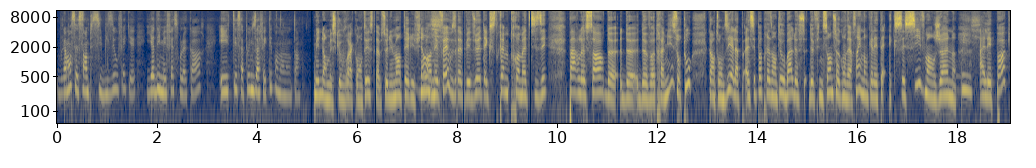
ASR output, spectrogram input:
vraiment se sensibiliser au fait qu'il y a des méfaits sur le corps et ça peut nous affecter pendant longtemps. Mais non, mais ce que vous racontez, c'est absolument terrifiant. En effet, vous avez dû être extrêmement traumatisé par le sort de, de, de votre amie, surtout quand on dit elle, a, elle s'est pas présentée au bal de, de finissant de secondaire 5, donc elle était excessivement jeune à l'époque.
